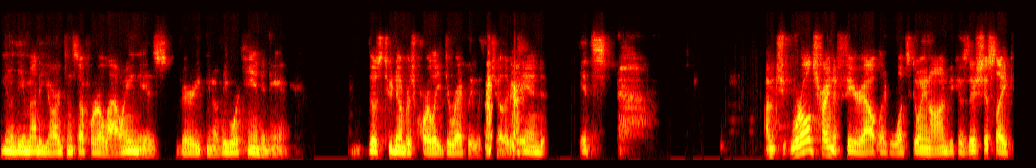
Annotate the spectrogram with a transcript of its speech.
you know, the amount of yards and stuff we're allowing is very, you know, they work hand in hand. Those two numbers correlate directly with each other, and it's. I'm. We're all trying to figure out like what's going on because there's just like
